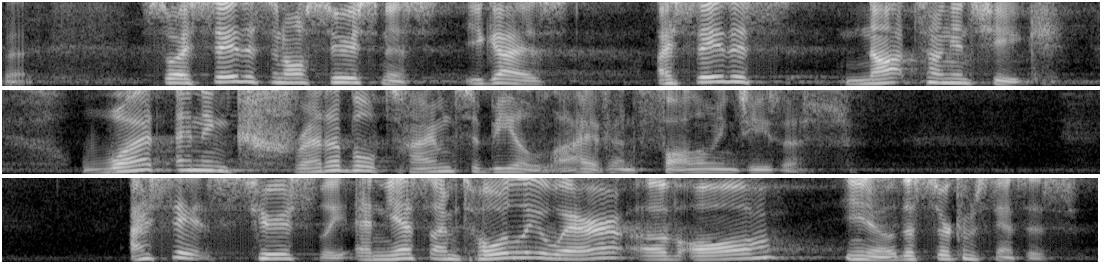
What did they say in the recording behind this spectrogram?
But, so I say this in all seriousness. You guys, I say this not tongue in cheek. What an incredible time to be alive and following Jesus. I say it seriously. And yes, I'm totally aware of all, you know, the circumstances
